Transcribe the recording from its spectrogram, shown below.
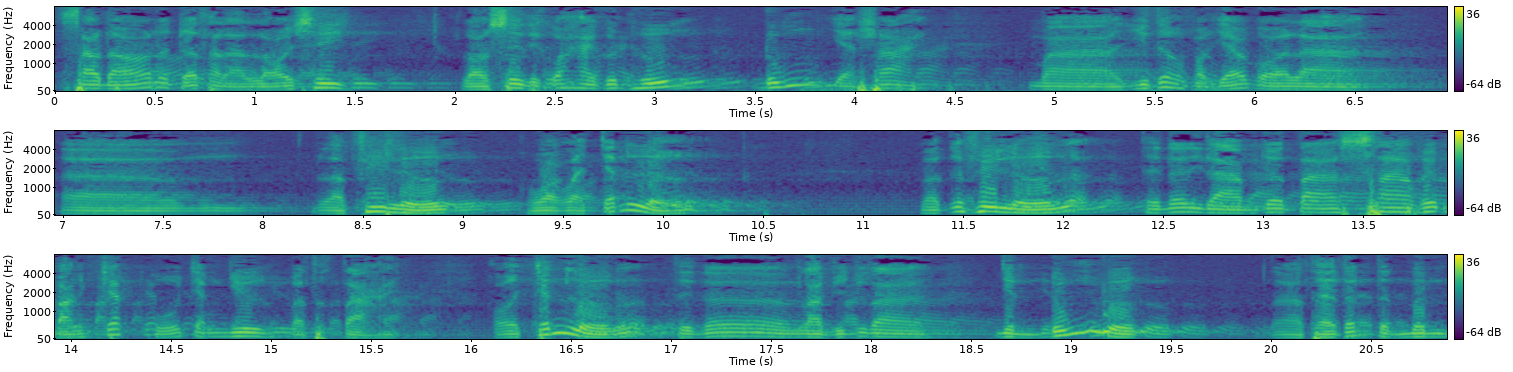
Sau đó nó trở thành là loại si. Loại si thì có hai khuynh hướng đúng và sai mà duy thức phật giáo gọi là à, là phi lượng hoặc là chánh lượng. Và cái phi lượng á, thì nó làm cho ta xa với bản chất của chân như và thực tại. Còn chánh lượng á, thì nó làm cho chúng ta nhìn đúng được à, thể tích tình minh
